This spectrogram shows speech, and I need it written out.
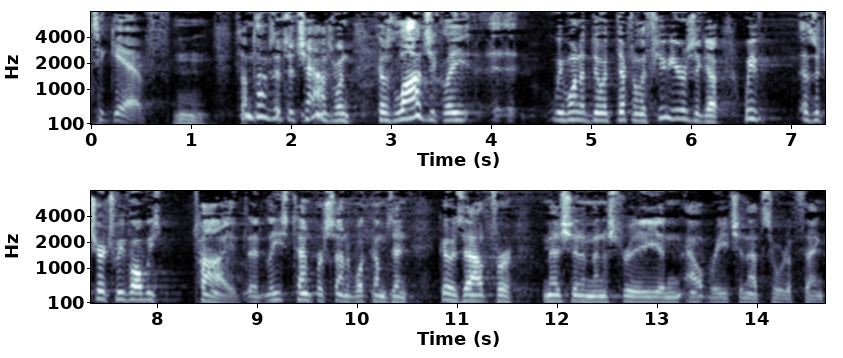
to give. Mm. Sometimes it's a challenge when, because logically, uh, we want to do it differently. A few years ago, we've, as a church, we've always tithed. At least 10% of what comes in goes out for mission and ministry and outreach and that sort of thing.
